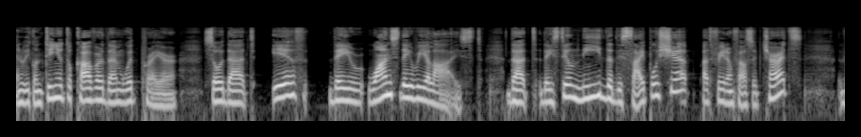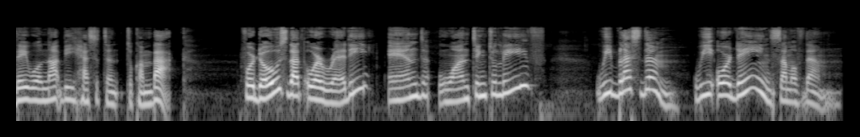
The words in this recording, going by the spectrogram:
and we continue to cover them with prayer so that if they once they realized that they still need the discipleship at Freedom Fellowship Church, they will not be hesitant to come back. For those that were ready and wanting to leave, we bless them. We ordain some of them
